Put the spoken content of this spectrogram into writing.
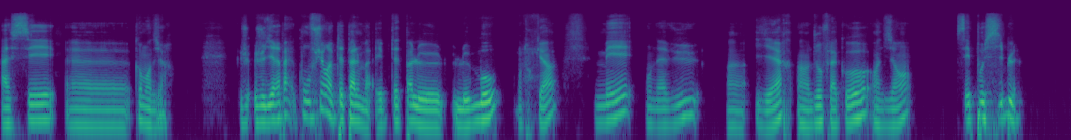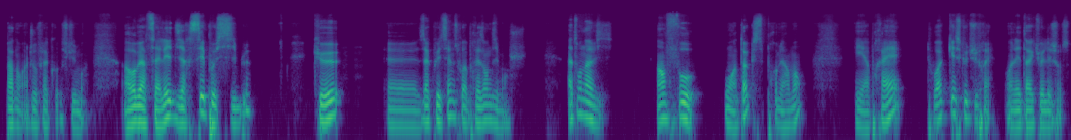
assez, comment dire, je, ne dirais pas confiant et peut-être pas le peut-être pas le, mot en tout cas, mais on a vu hier un Joe Flacco en disant c'est possible pardon, à Joe Flacco, excuse-moi, à Robert Saleh dire c'est possible que euh, Zach Wilson soit présent dimanche. À ton avis, un faux ou un tox, premièrement, et après, toi, qu'est-ce que tu ferais en l'état actuel des choses?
